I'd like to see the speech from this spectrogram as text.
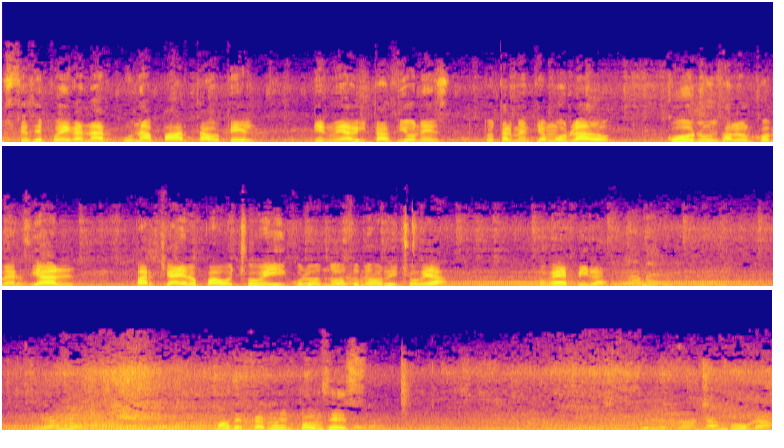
Usted se puede ganar un aparta hotel de nueve habitaciones totalmente amoblado con un salón comercial, parqueadero para ocho vehículos. No, eso mejor dicho, vea, ponga de pilas. Dígame. Bueno, vamos a acercarnos entonces. Sí, estoy acá en Buga.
